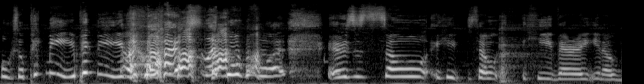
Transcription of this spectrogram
oh, so pick me, pick me, like what, like what? It was just so he, so he very, you know,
